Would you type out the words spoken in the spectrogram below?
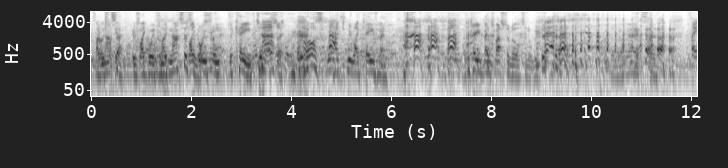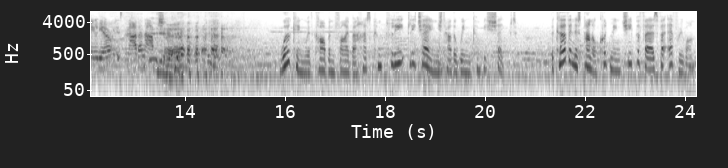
It's like it, NASA. it was like going It's from like the, NASA it's like going from the cave to NASA. it was. We were like, we were like cavemen. cavemen to astronauts in a week. So, yeah, it's, uh, Failure is not an option. Working with carbon fibre has completely changed how the wing can be shaped. The curve in this panel could mean cheaper fares for everyone,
